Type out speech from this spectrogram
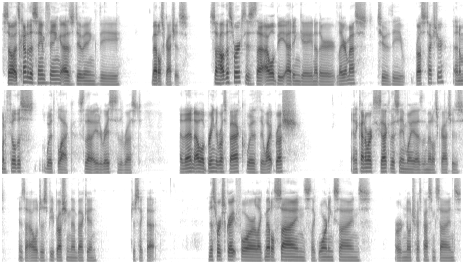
So it's kind of the same thing as doing the metal scratches. So how this works is that I will be adding a, another layer mask to the rust texture, and I'm going to fill this with black so that it erases the rust. And then I will bring the rust back with the white brush and it kind of works exactly the same way as the metal scratches, is I will just be brushing them back in, just like that. And this works great for like metal signs, like warning signs, or no trespassing signs,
